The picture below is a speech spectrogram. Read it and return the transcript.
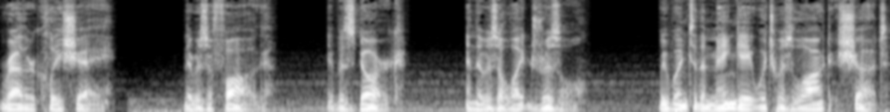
rather cliche. There was a fog, it was dark, and there was a light drizzle. We went to the main gate, which was locked shut.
